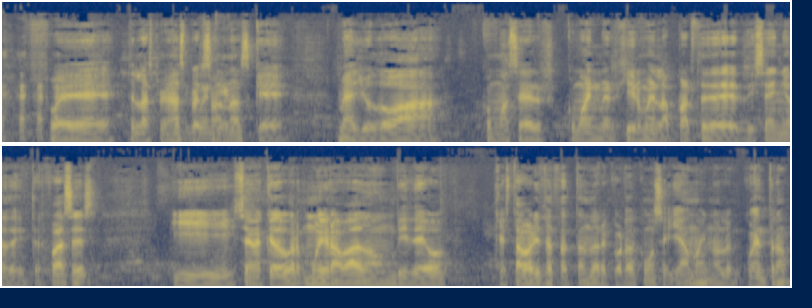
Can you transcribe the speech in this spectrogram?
Fue de las primeras personas que me ayudó a como hacer, como a inmergirme en la parte de diseño de interfaces. Y se me quedó muy grabado un video que estaba ahorita tratando de recordar cómo se llama y no lo encuentro,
